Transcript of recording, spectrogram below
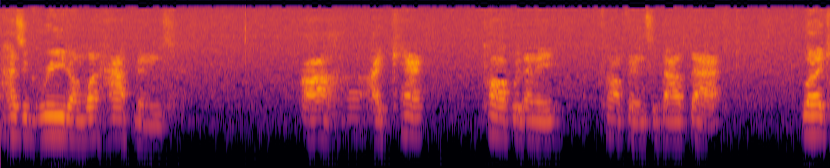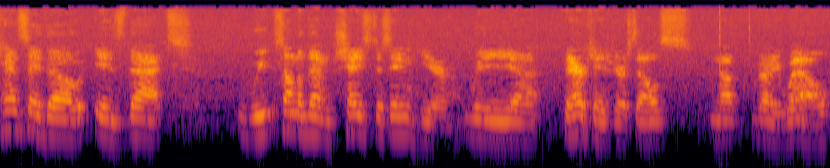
has agreed on what happened. Uh, I can't talk with any confidence about that. What I can say though is that we some of them chased us in here. We uh, barricaded ourselves not very well,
